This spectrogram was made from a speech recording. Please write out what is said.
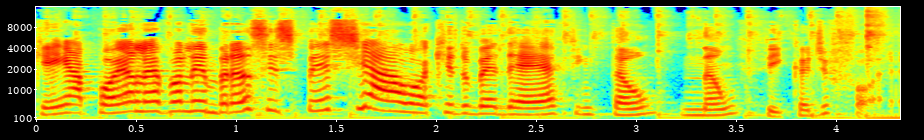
Quem apoia leva lembrança especial aqui do BDF, então não fica de fora.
